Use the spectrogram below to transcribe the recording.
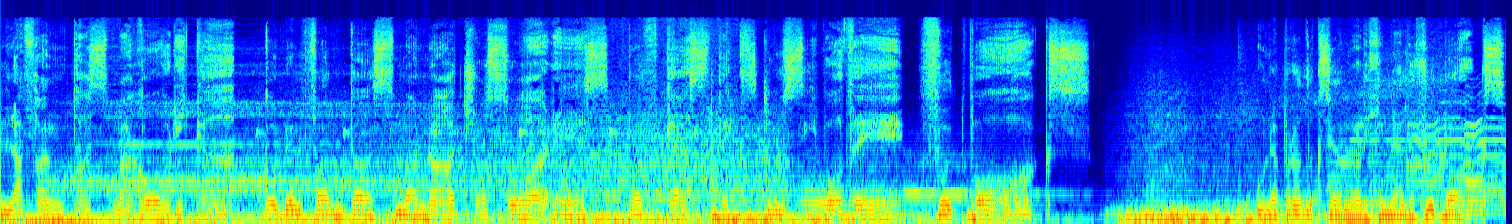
La Fantasmagórica con el fantasma Nacho Suárez, podcast exclusivo de Footbox. Una producción original de Footbox.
